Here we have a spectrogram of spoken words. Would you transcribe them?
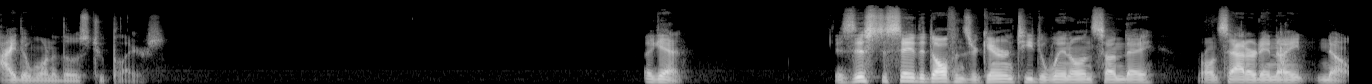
either one of those two players. Again, is this to say the Dolphins are guaranteed to win on Sunday or on Saturday night? No.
